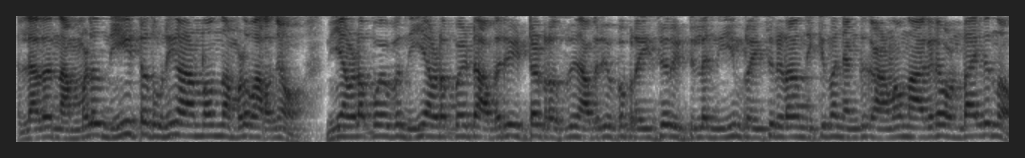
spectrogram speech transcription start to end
അല്ലാതെ നമ്മൾ നീ ഇട്ട തുണി കാണണമെന്ന് നമ്മൾ പറഞ്ഞോ. നീ അവിടെ പോയപ്പോൾ നീ അവിടെ പോയിട്ട് അവർ ഇട്ട ഡ്രസ്സ് അവർ ഇപ്പോൾ ഇട്ടില്ല നീയും ബ്രേസർ ഇടാൻ നിൽക്കുന്ന ഞങ്ങൾക്ക് കാണണമെന്ന് ആഗ്രഹം ഉണ്ടായിരുന്നോ?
